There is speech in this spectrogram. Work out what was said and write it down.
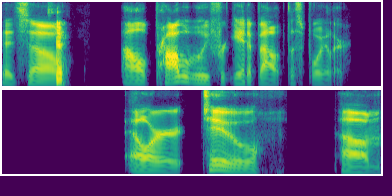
And so I'll probably forget about the spoiler. Or two, um,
